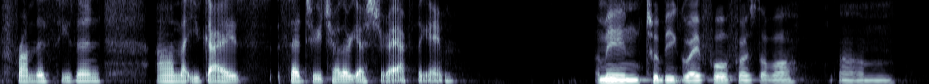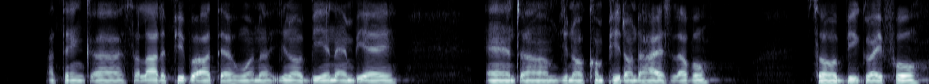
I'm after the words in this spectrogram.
from this season um, that you guys said to each other yesterday after the game? I mean, to be grateful, first of all. Um, I think uh, there's a lot of people out there who want to, you know, be in the NBA and, um, you know, compete on the highest level. So be grateful.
